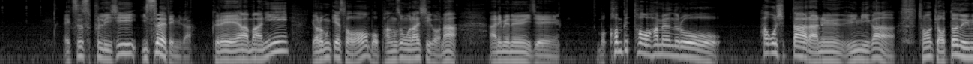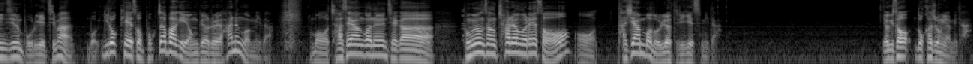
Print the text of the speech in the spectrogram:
X 스플릿이 있어야 됩니다. 그래야만이 여러분께서 뭐 방송을 하시거나 아니면은 이제 뭐 컴퓨터 화면으로 하고 싶다라는 의미가 정확히 어떤 의미인지는 모르겠지만 뭐 이렇게 해서 복잡하게 연결을 하는 겁니다. 뭐 자세한 거는 제가 동영상 촬영을 해서 어, 다시 한번 올려드리겠습니다. 여기서 녹화 종료합니다.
